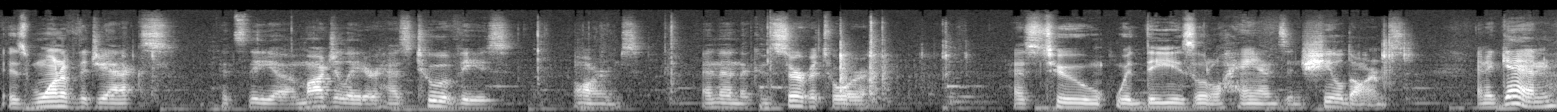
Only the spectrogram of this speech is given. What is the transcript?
is one of the jacks. It's the uh, modulator has two of these arms. And then the conservator has two with these little hands and shield arms. And again,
